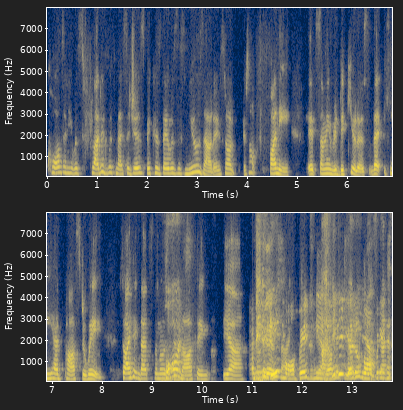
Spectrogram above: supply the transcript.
calls, and he was flooded with messages because there was this news out, and it's not it's not funny. It's something ridiculous that he had passed away. So I think that's the most God. bizarre thing. Yeah. I mean, Many very morbid, Yeah. Neelam. I didn't It's very morbid. that.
